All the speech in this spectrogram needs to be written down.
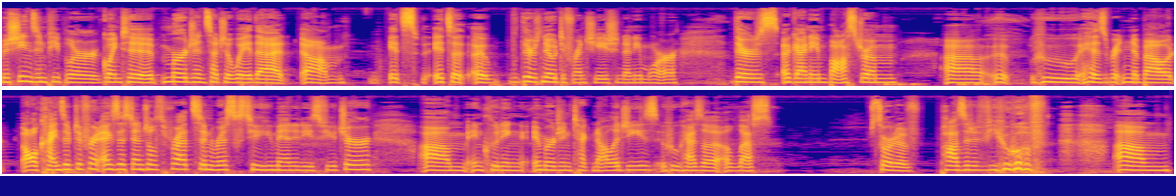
machines and people are going to merge in such a way that um, it's it's a, a there's no differentiation anymore. There's a guy named Bostrom uh, who has written about all kinds of different existential threats and risks to humanity's future, um, including emerging technologies, who has a, a less sort of positive view of um,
